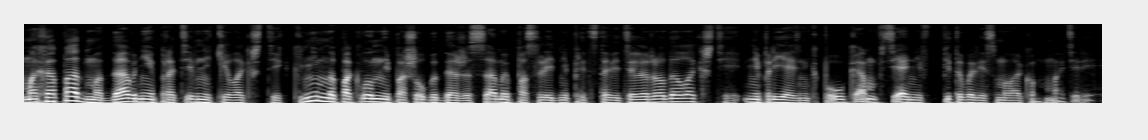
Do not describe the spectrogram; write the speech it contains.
Махападма — давние противники Лакшти. К ним на поклон не пошел бы даже самый последний представитель рода Лакшти. Неприязнь к паукам все они впитывали с молоком матери.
